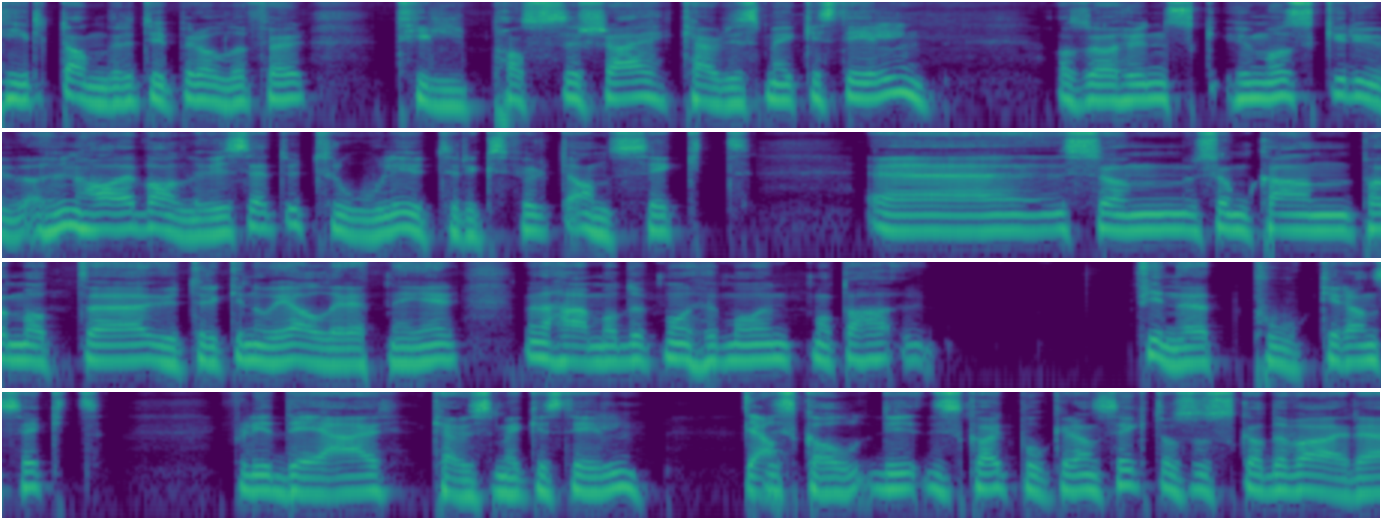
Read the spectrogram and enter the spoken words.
helt andre typer roller før, tilpasser seg Kaurismäki-stilen. Altså hun, hun må skru Hun har vanligvis et utrolig uttrykksfullt ansikt. Eh, som, som kan på en måte uttrykke noe i alle retninger, men her må du må, må hun på en måte ha, finne et pokeransikt, fordi det er Kaurismäki-stilen. Ja. De, skal, de, de skal ha et pokeransikt, og så skal det være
